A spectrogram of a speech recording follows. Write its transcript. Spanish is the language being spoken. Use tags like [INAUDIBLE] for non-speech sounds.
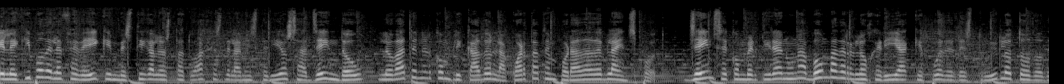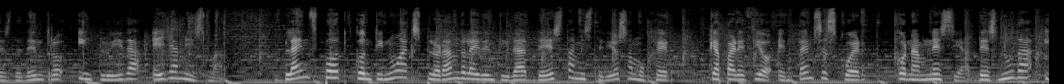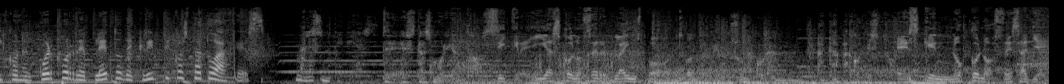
El equipo del FBI que investiga los tatuajes de la misteriosa Jane Doe lo va a tener complicado en la cuarta temporada de Blindspot. Jane se convertirá en una bomba de relojería que puede destruirlo todo desde dentro, incluida ella misma. Blindspot continúa explorando la identidad de esta misteriosa mujer que apareció en Times Square con amnesia, desnuda y con el cuerpo repleto de crípticos tatuajes. Malas noticias. Te estás muriendo. Si creías conocer Blindspot, Encontraremos una cura. Acaba con esto. es que no conoces a Jane.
